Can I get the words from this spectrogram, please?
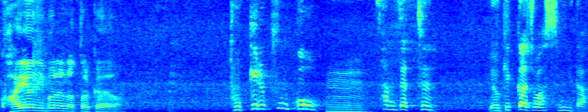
과연 이번엔 어떨까요? 도끼를 품고 음, 3세트 여기까지 왔습니다.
